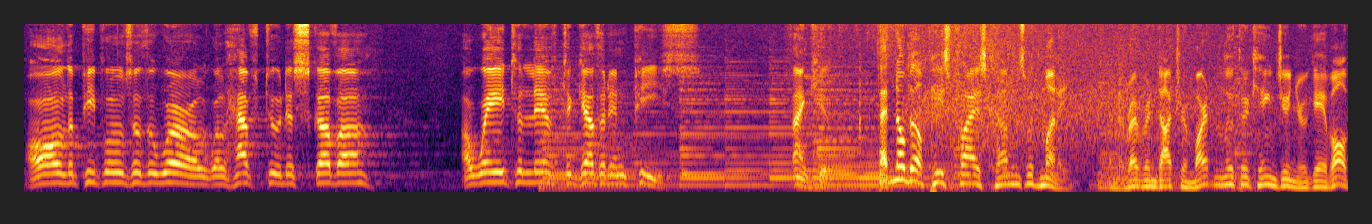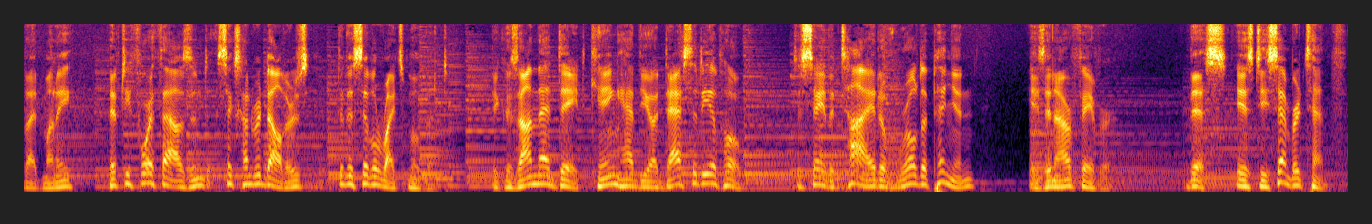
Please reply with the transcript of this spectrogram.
all the peoples of the world will have to discover a way to live together in peace. Thank you. That Nobel Peace Prize comes with money, and the Reverend Dr. Martin Luther King Jr. gave all that money, $54,600, to the civil rights movement. Because on that date, King had the audacity of hope to say the tide of world opinion is in our favor. This is December 10th.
